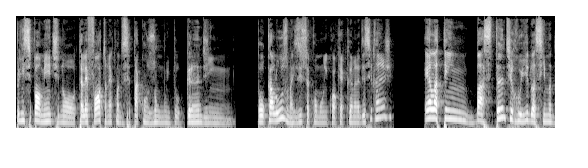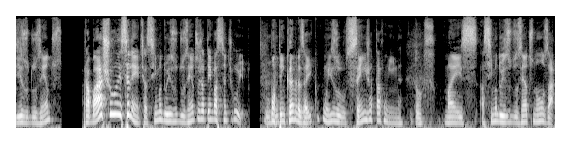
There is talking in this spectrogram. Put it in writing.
principalmente no telefoto, né, quando você está com zoom muito grande em pouca luz, mas isso é comum em qualquer câmera desse range. Ela tem bastante ruído acima de ISO 200. Para baixo, excelente. Acima do ISO 200 já tem bastante ruído. Uhum. Bom, tem câmeras aí que com ISO 100 já tá ruim, né? Nossa. Mas acima do ISO 200 não usar.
